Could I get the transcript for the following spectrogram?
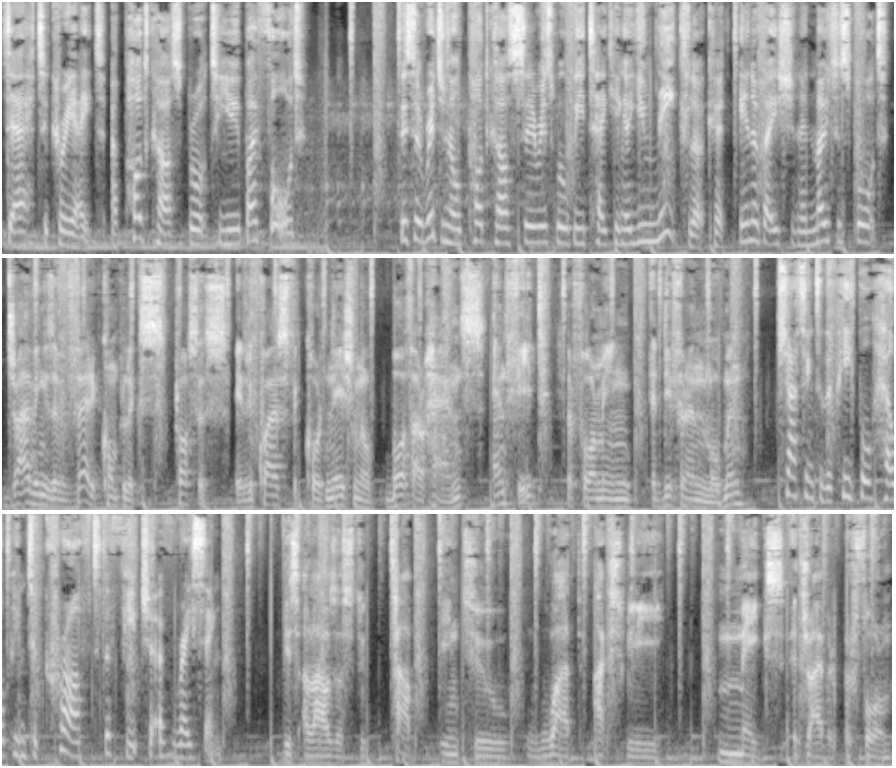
Dare to Create, a podcast brought to you by Ford. This original podcast series will be taking a unique look at innovation in motorsport. Driving is a very complex process. It requires the coordination of both our hands and feet, performing a different movement. Chatting to the people helping to craft the future of racing. This allows us to tap into what actually makes a driver perform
